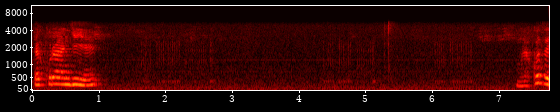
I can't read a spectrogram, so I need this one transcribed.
Ndakurangiye. Murakoze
